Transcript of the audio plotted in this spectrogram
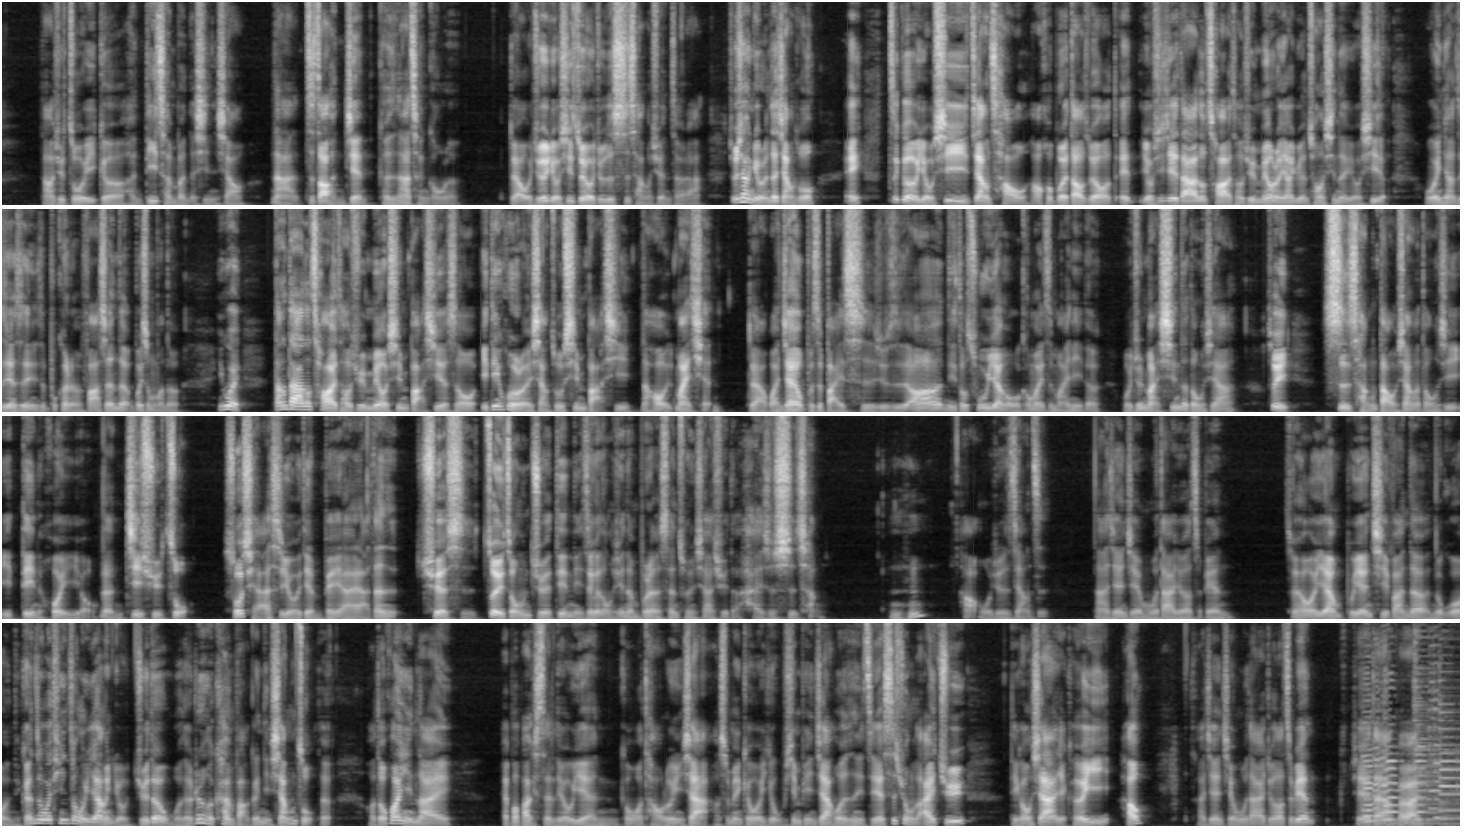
然后去做一个很低成本的行销。那这招很贱，可是他成功了。对啊，我觉得游戏最后就是市场的选择啦。就像有人在讲说，哎，这个游戏这样抄，然后会不会到最后，哎，游戏界大家都抄来抄去，没有人要原创新的游戏了？我跟你讲，这件事情是不可能发生的。为什么呢？因为当大家都抄来抄去，没有新把戏的时候，一定会有人想出新把戏，然后卖钱。对啊，玩家又不是白痴，就是啊，你都出一样，我干嘛一直买你的？我就买新的东西啊。所以市场导向的东西一定会有人继续做。说起来是有一点悲哀啊，但是确实最终决定你这个东西能不能生存下去的还是市场。嗯哼，好，我就是这样子。那今天节目大概就到这边。最后一样不厌其烦的，如果你跟这位听众一样有觉得我的任何看法跟你相左的，我都欢迎来 Apple Park 的留言跟我讨论一下，顺便给我一个五星评价，或者是你直接私讯我的 IG 理工虾也可以。好，那今天节目大概就到这边，谢谢大家，拜拜。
